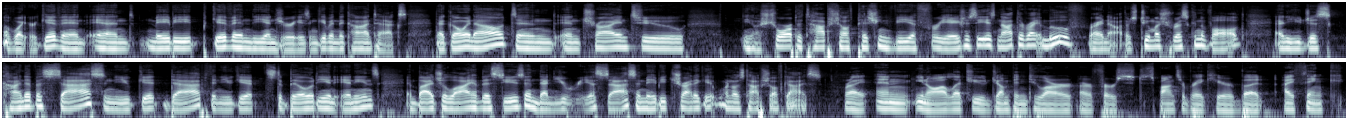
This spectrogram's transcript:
of what you're given, and maybe given the injuries and given the context, that going out and and trying to you know, shore up the top shelf pitching via free agency is not the right move right now. There's too much risk involved, and you just kind of assess and you get depth and you get stability in innings. And by July of this season, then you reassess and maybe try to get one of those top shelf guys. Right. And, you know, I'll let you jump into our, our first sponsor break here, but I think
